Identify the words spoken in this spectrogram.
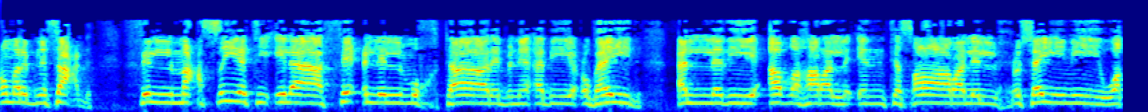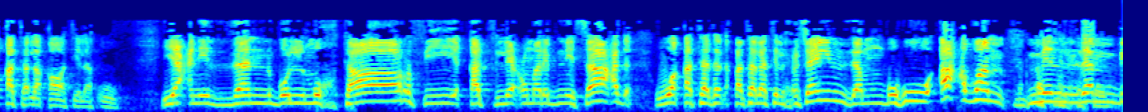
عمر بن سعد في المعصية إلى فعل المختار بن أبي عبيد الذي أظهر الانتصار للحسين وقتل قاتله. يعني الذنب المختار في قتل عمر بن سعد وقتلة الحسين ذنبه أعظم من ذنب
